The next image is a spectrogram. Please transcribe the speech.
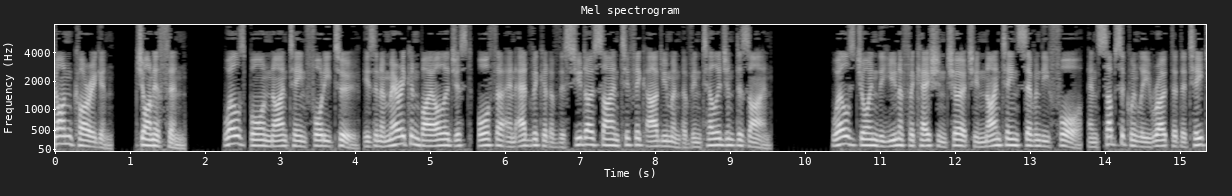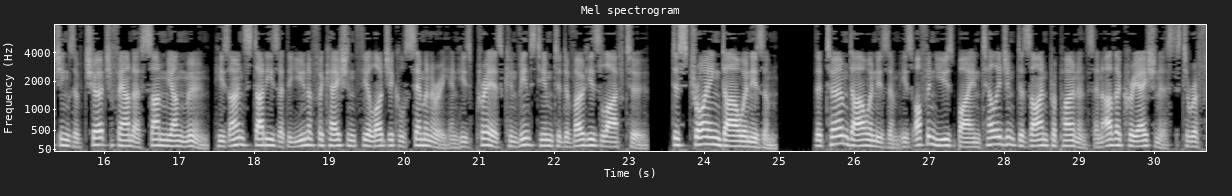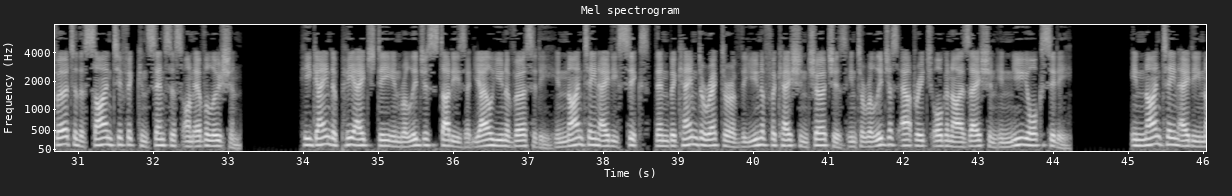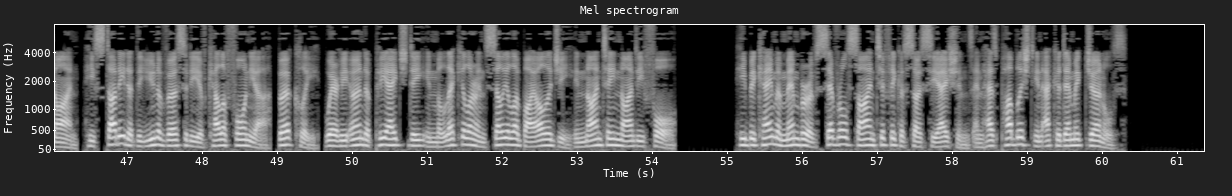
John Corrigan Jonathan Wells born 1942, is an American biologist, author and advocate of the pseudoscientific argument of intelligent design. Wells joined the Unification Church in 1974, and subsequently wrote that the teachings of church founder Sun Myung Moon, his own studies at the Unification Theological Seminary and his prayers convinced him to devote his life to destroying Darwinism. The term Darwinism is often used by intelligent design proponents and other creationists to refer to the scientific consensus on evolution. He gained a Ph.D. in religious studies at Yale University in 1986, then became director of the Unification Churches Inter-Religious Outreach Organization in New York City. In 1989, he studied at the University of California, Berkeley, where he earned a Ph.D. in molecular and cellular biology in 1994. He became a member of several scientific associations and has published in academic journals.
